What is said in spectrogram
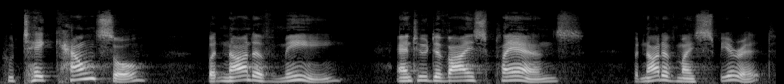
who take counsel, but not of me, and who devise plans, but not of my spirit.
